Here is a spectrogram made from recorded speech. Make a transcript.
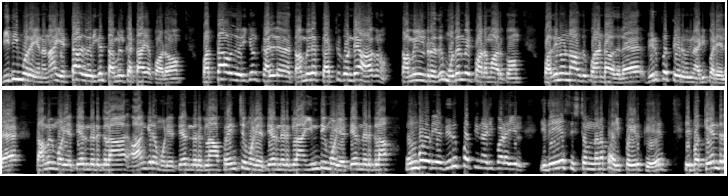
விதிமுறை என்னன்னா எட்டாவது வரைக்கும் தமிழ் கட்டாய பாடம் பத்தாவது வரைக்கும் கல் தமிழை கற்றுக்கொண்டே ஆகணும். தமிழ்ன்றது முதன்மை பாடமா இருக்கும். பதினொன்னாவது பன்னெண்டாவதுல விருப்பத் தேர்வுகளின் அடிப்படையில தமிழ் மொழியை தேர்ந்தெடுக்கலாம் ஆங்கில மொழியை தேர்ந்தெடுக்கலாம் பிரெஞ்சு மொழியை தேர்ந்தெடுக்கலாம் இந்தி மொழியை தேர்ந்தெடுக்கலாம். உங்களுடைய விருப்பத்தின் அடிப்படையில் இதே சிஸ்டம் தானப்பா இப்ப இருக்கு. இப்ப கேந்திர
